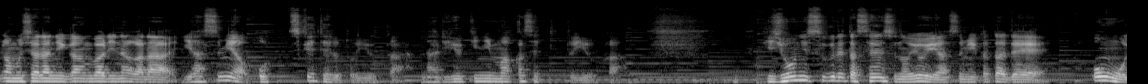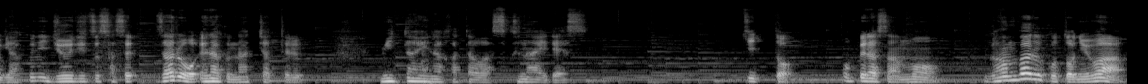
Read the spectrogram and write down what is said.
がむしゃらに頑張りながら、休みは追っつけてるというか、成り行きに任せてというか、非常に優れたセンスの良い休み方で、オンを逆に充実させざるを得なくなっちゃってる。みたいな方は少ないです。きっと、オペラさんも頑張ることには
